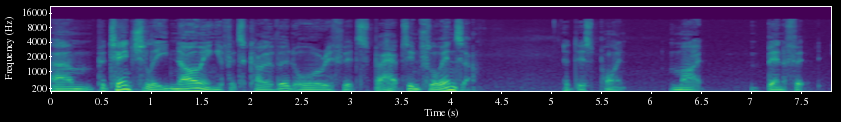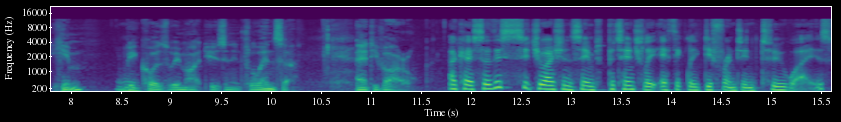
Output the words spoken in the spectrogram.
Um, potentially knowing if it's COVID or if it's perhaps influenza at this point might benefit him mm. because we might use an influenza antiviral. Okay, so this situation seems potentially ethically different in two ways.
